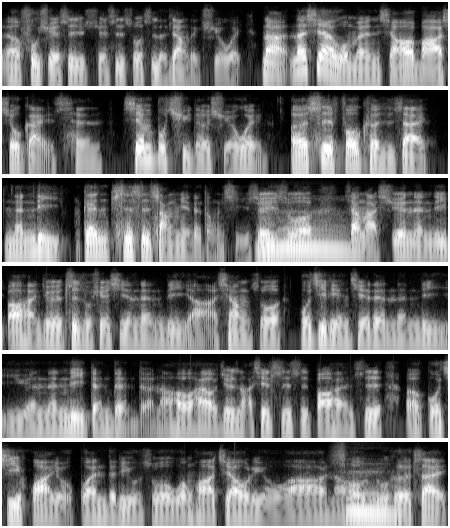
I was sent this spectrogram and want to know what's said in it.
呃，副学士、学士、硕士的这样的学位。那那现在我们想要把它修改成，先不取得学位，而是 focus 在。能力跟知识上面的东西，所以说像哪些能力，包含就是自主学习的能力啊，像说国际连接的能力、语言能力等等的，然后还有就是哪些知识，包含是呃国际化有关的，例如说文化交流啊，然后如何在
